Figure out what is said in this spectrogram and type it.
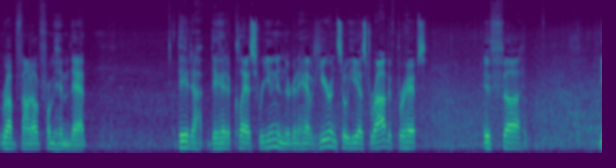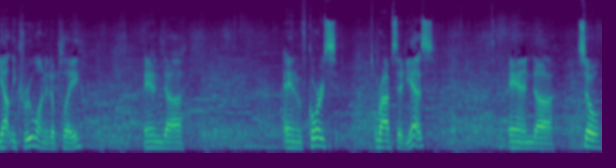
Rob found out from him that they had a, they had a class reunion. They're going to have it here, and so he asked Rob if perhaps if uh, Yachtly Crew wanted to play, and uh, and of course Rob said yes, and uh, so.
